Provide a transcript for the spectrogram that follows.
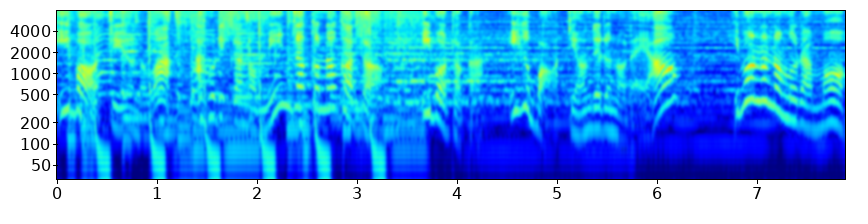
イボっていうのは、アフリカの民族のこと、イボとかイグボって呼んでるのだよ。イボヌの村も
